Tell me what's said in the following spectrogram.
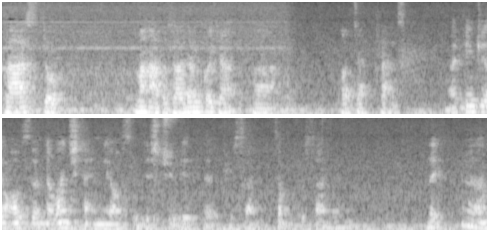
คลาสจบมหาประสาทก็จะมาต่อจากคลาส I think you also in the lunchtime they also distribute the prasad, some prasad. They, you know,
